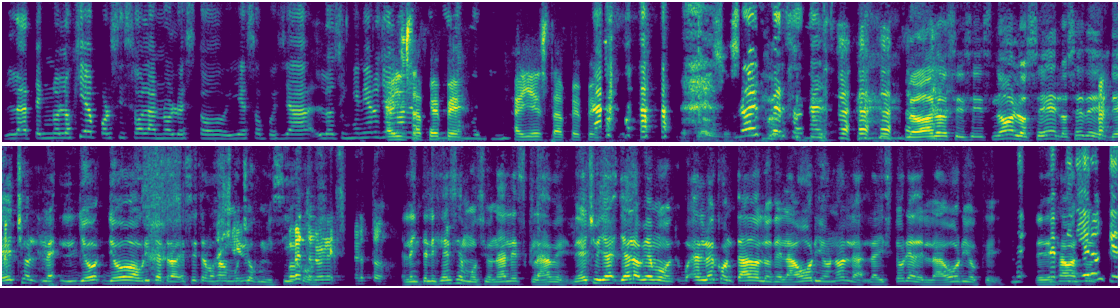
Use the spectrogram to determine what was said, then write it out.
la tecnología por sí sola no lo es todo, y eso pues ya los ingenieros ya... Ahí está Pepe, ahí está Pepe. No es personal. No, no, sí, sí. No, lo sé, lo sé. De, de hecho, yo, yo ahorita estoy trabajando mucho con mis hijos. Voy a tener un experto. La inteligencia emocional es clave. De hecho, ya, ya lo habíamos, lo he contado, lo de la Oreo, ¿no? La, la historia de la Oreo que me, le dejaba. pidieron que,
